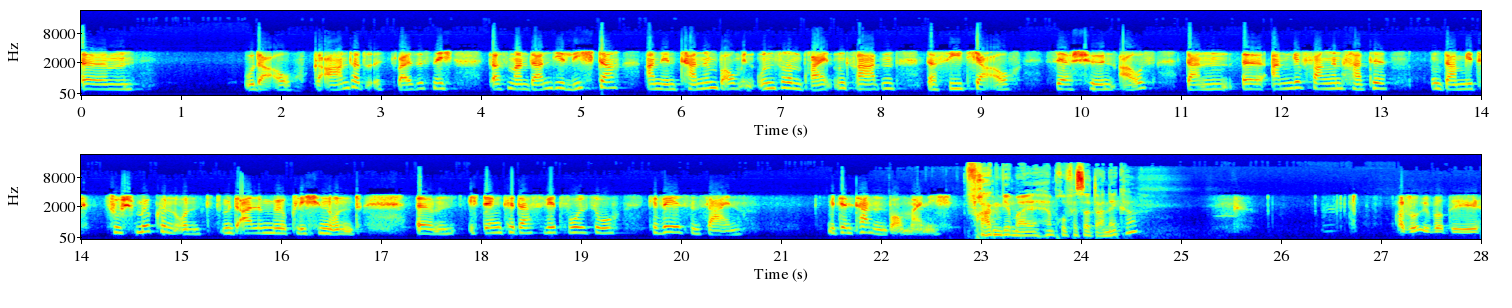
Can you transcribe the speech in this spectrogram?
ähm, oder auch geahnt hat, ich weiß es nicht, dass man dann die Lichter an den Tannenbaum in unseren Breitengraden, das sieht ja auch sehr schön aus, dann äh, angefangen hatte, damit zu schmücken und mit allem Möglichen. Und ähm, ich denke, das wird wohl so gewesen sein. Mit dem Tannenbaum meine ich. Fragen wir mal Herrn Professor Dannecker. Also über die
